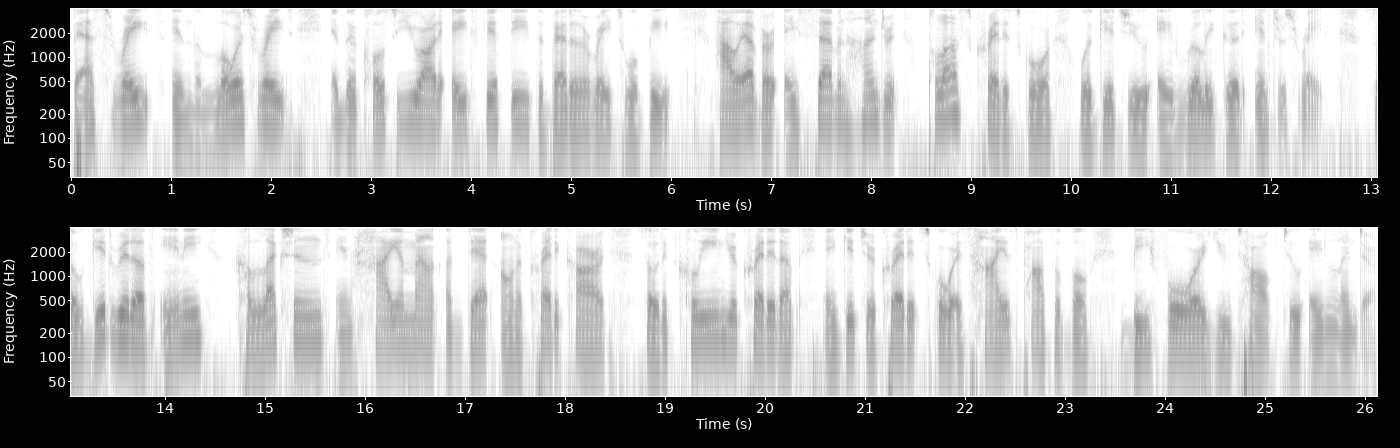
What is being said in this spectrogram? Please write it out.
best rates and the lowest rates, and the closer you are to 850, the better the rates will be. However, a 700 plus credit score will get you a really good interest rate. So get rid of any collections and high amount of debt on a credit card so to clean your credit up and get your credit score as high as possible before you talk to a lender.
